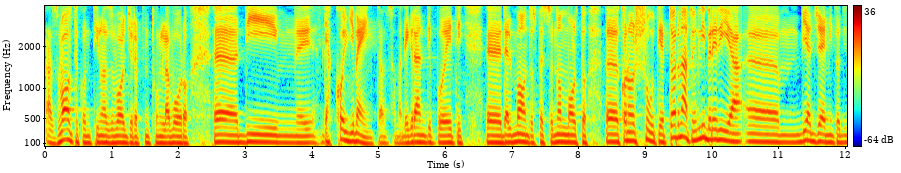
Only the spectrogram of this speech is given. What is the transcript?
ha, svolto e continua a svolgere appunto un lavoro eh, di, eh, di, accoglimento insomma dei grandi poeti eh, del mondo spesso non molto eh, conosciuti. È tornato in libreria ehm, via Gemito di,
